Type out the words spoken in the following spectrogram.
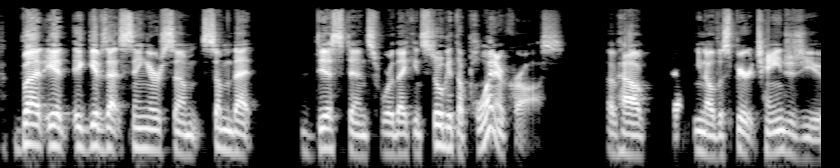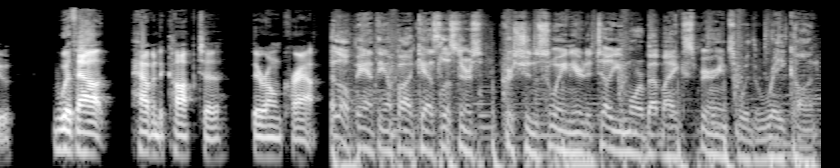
But it it gives that singer some some of that distance where they can still get the point across of how you know the spirit changes you without having to cop to their own crap. Hello, Pantheon podcast listeners. Christian Swain here to tell you more about my experience with Raycon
